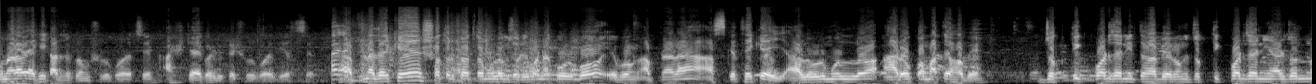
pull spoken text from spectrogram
ওনারাও একই কার্যক্রম শুরু করেছে, আশি টাকা করে বিক্রয় শুরু করে দিয়েছে। আপনাদেরকে সতর্কতামূলক জরিমানা করব এবং আপনারা আজকে থেকেই আলুর মূল্য আরও কমাতে হবে। যৌক্তিক পর্যায়ে নিতে হবে এবং যৌক্তিক পর্যায়ে নেওয়ার জন্য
